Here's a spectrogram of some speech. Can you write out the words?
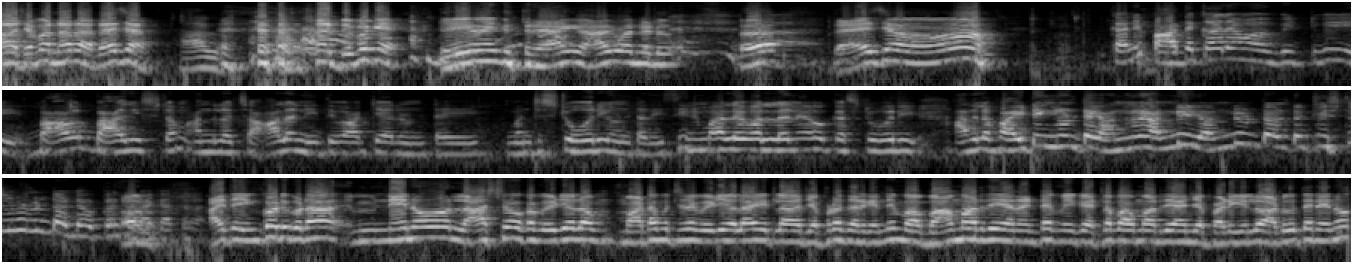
ఆ, చెప్పన్నారా రాజా? ఆగు. దెబ్బకే. ఏమైంది? ఆగి ఆగు అన్నాడు. రాజం. కానీ పాతకాలం వీటివి బావకు బాగా ఇష్టం. అందులో చాలా నీతి వాక్యాలు ఉంటాయి. మంచి స్టోరీ ఉంటుంది. సినిమాల వల్లనే ఒక స్టోరీ. అందులో ఫైటింగ్లు ఉంటాయి. అందులో అన్ని అన్ని ఉంటాయి. ట్విస్టులు కూడా ఉంటాయి ఒక్కసారి అయితే ఇంకోటి కూడా నేను లాస్ట్ ఒక వీడియోలో మాట ముచ్చిన వీడియోలో ఇట్లా చెప్పడం జరిగింది. మా బామార్ది అని అంటే మీకు ఎట్లా బామార్ది అని చెప్పి అడిగిల్లు అడిగితే నేను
